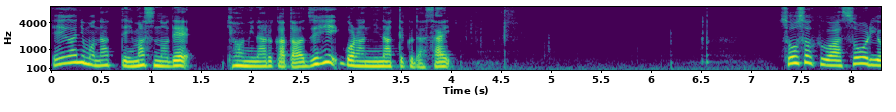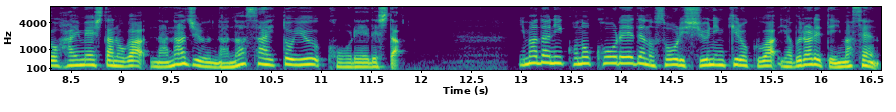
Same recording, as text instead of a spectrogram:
映画にもなっていますので興味のある方はぜひご覧になってください。曽祖父は総理を拝命したのが77歳という高齢でした。未だにこの高齢での総理就任記録は破られていません。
